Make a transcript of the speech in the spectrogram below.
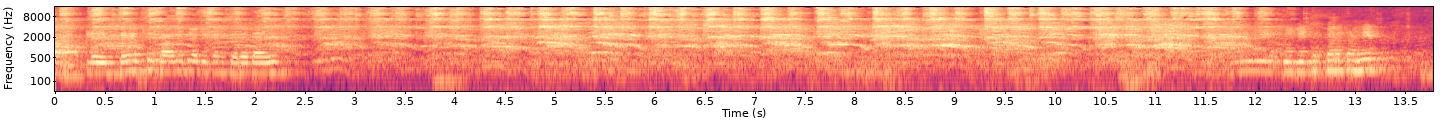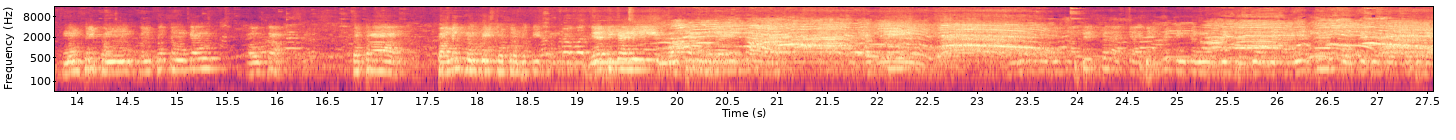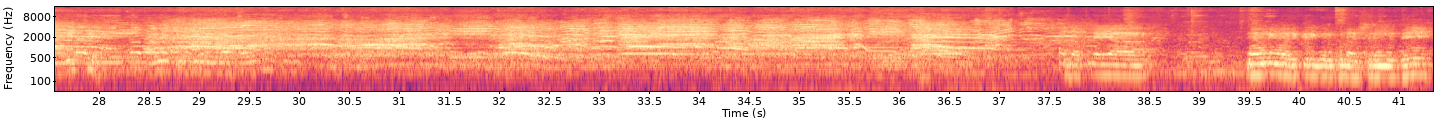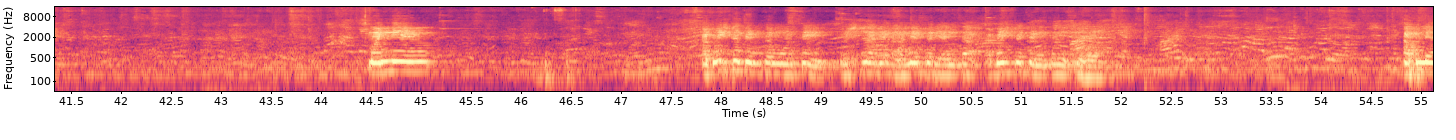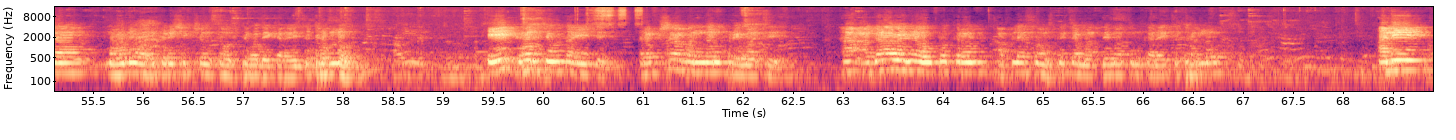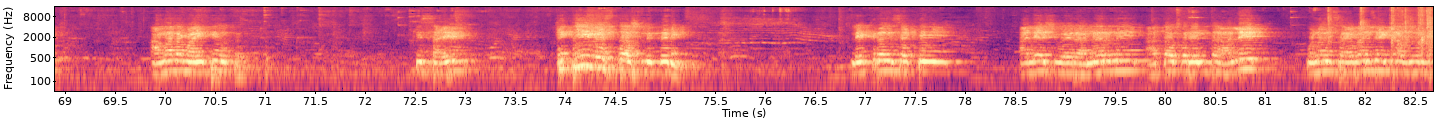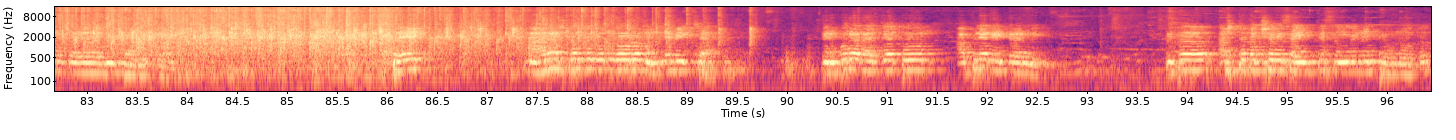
आपले सहर्ष स्वागत या ठिकाणी करत आहे. तुझे सरकार साहेब मंत्री पण- अल्पसंख्याक अवकाश तथा या ठिकाणी पालक कोटेश्वर छत्रपती या ठिकाणी आज आपल्या या माऊली वारकरी गुरुकुल आश्रममध्ये माननीय अभिष्ट चिंतन मूर्ती कृष्णाजी लहानेकर यांचा अभिष्ट चिंतन सोहळा. आपल्या माऊली वारकरी शिक्षण संस्थेमध्ये करायचं ठरलं. एक घर शिवताईचे रक्षाबंधन प्रेमाचे हा आगळा वेगळा उपक्रम आपल्या संस्थेच्या माध्यमातून करायचं ठरलं. आणि आम्हाला माहिती होत की साहेब कितीही व्यस्त असले तरी लेकरांसाठी आल्याशिवाय राहणार नाही. आतापर्यंत आले. म्हणून साहेबांच्या एका जोरदार तळावाजी स्वागत साहेब महाराष्ट्राचं गुणगौरव म्हणण्यापेक्षा त्रिपुरा राज्यातून आपल्या लेकरांनी तिथं अष्टलक्षवी साहित्य संमेलन ठेवलं होतं.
